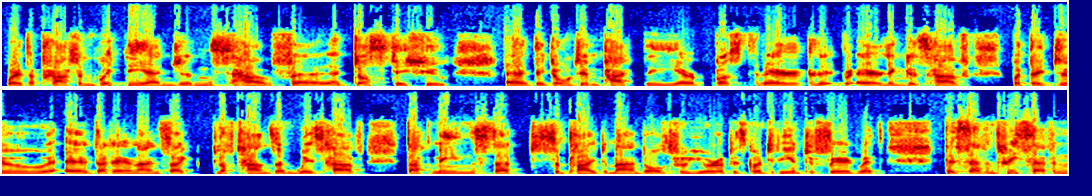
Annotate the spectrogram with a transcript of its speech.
where the Pratt and Whitney engines have uh, a dust issue. Uh, they don't impact the Airbus that Aer, Aer Lingus have, but they do uh, that airlines like Lufthansa and Wizz have. That means that supply demand all through Europe is going to be interfered with. The 737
